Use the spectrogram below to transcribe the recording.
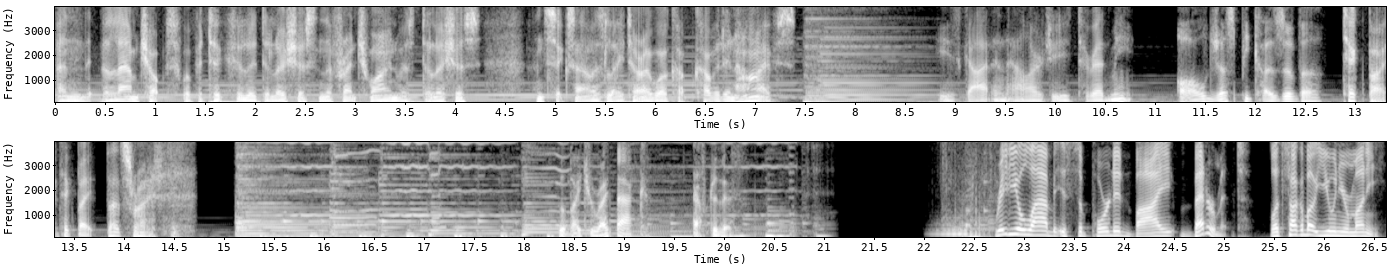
and the lamb chops were particularly delicious, and the French wine was delicious and six hours later I woke up covered in hives. He's got an allergy to red meat. All just because of a tick bite. Tick bite. That's right. We'll bite you right back after this. Radiolab is supported by Betterment. Let's talk about you and your money.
